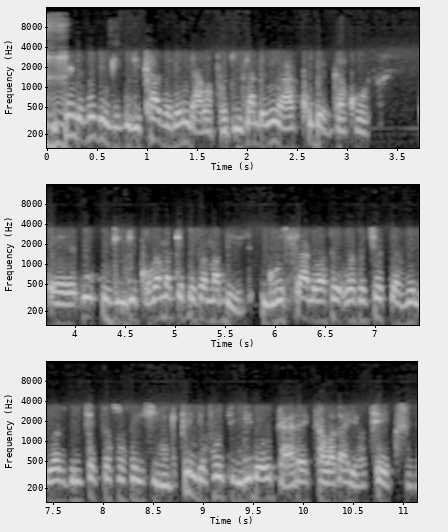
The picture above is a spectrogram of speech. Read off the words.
Iphinde futhi ngi- ngichaze le ndaba futhi mhlambe ngingaqhubeki kakhulu. Eh u- ngi- ngigqoka amakepesi amabili ngusihlalo wase wase Chesterville Westville Taxi Association. Ngiphinde futhi ngibe u director waka Yotaxi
